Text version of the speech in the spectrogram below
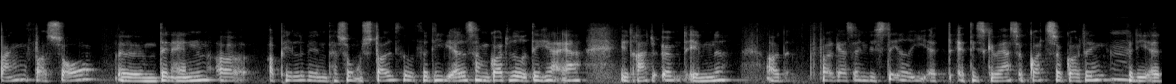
bange for at sove øh, den anden og, og pille ved en persons stolthed, fordi vi alle sammen godt ved, at det her er et ret ømt emne, og folk er så investeret i, at, at det skal være så godt, så godt, ikke? Mm. fordi at,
